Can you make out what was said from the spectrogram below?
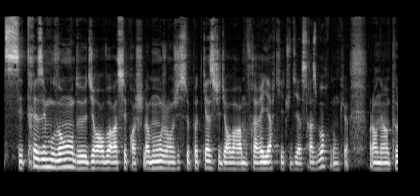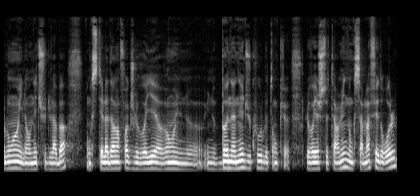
c'est très émouvant de dire au revoir à ses proches. Là, au moment où j'enregistre ce podcast, j'ai dit au revoir à mon frère hier qui étudie à Strasbourg. Donc euh, voilà, on est un peu loin, il est en études là-bas. Donc c'était la dernière fois que je le voyais avant une, bonne année, du coup, le temps que le voyage se termine. Donc ça m'a fait drôle.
